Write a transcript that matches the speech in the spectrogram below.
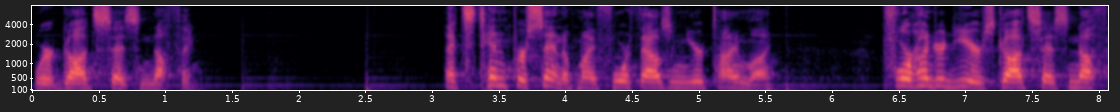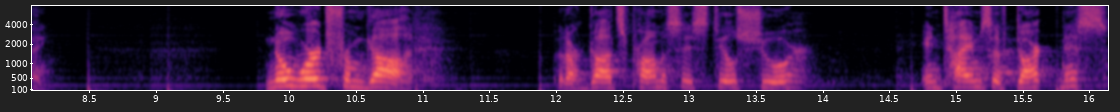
where God says nothing. That's 10% of my 4,000 year timeline. 400 years, God says nothing. No word from God. But are God's promises still sure? In times of darkness?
